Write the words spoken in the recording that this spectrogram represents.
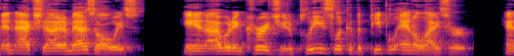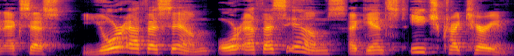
an action item as always. And I would encourage you to please look at the People Analyzer and access your FSM or FSMs against each criterion.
